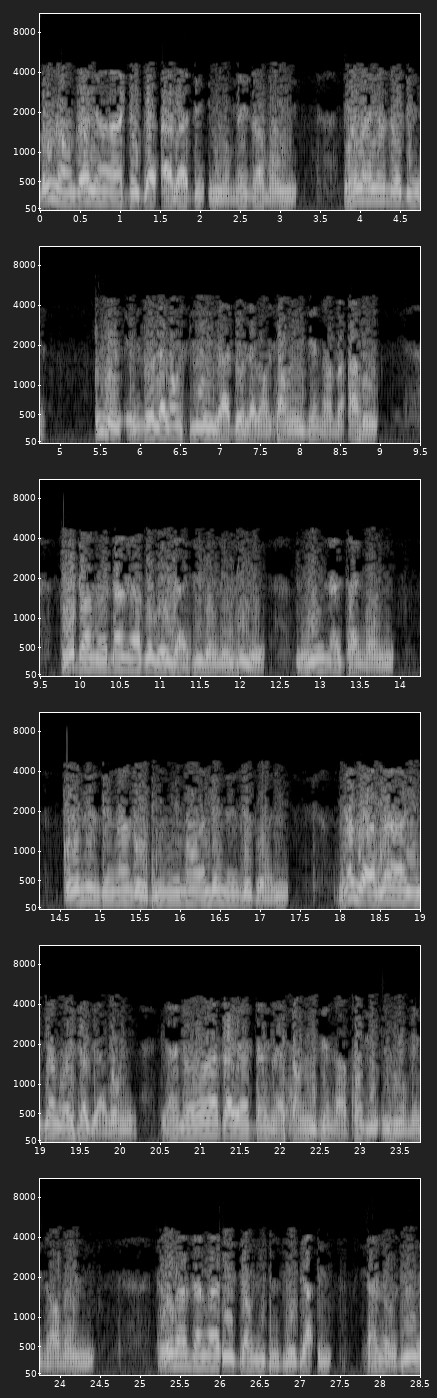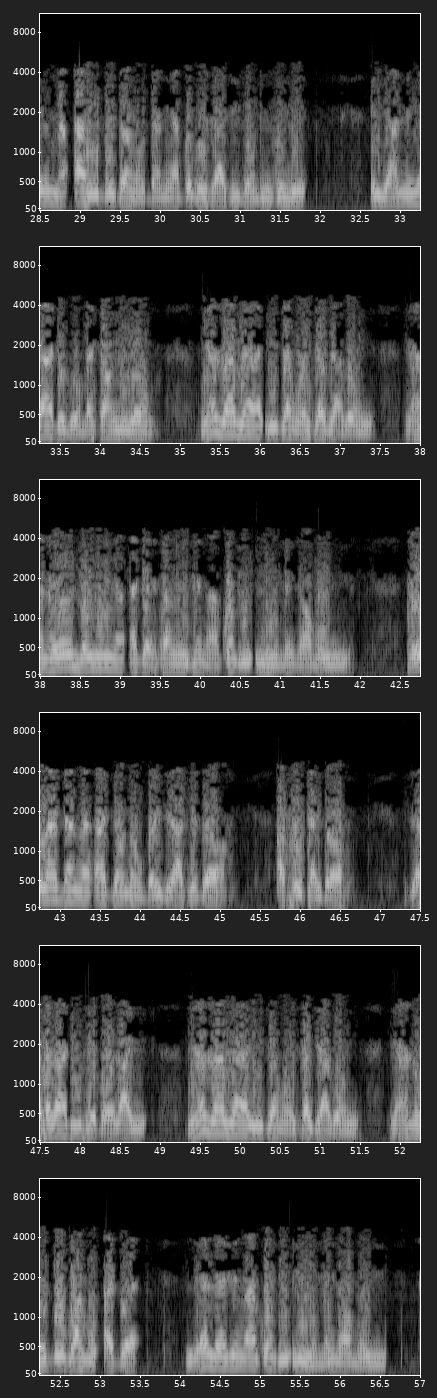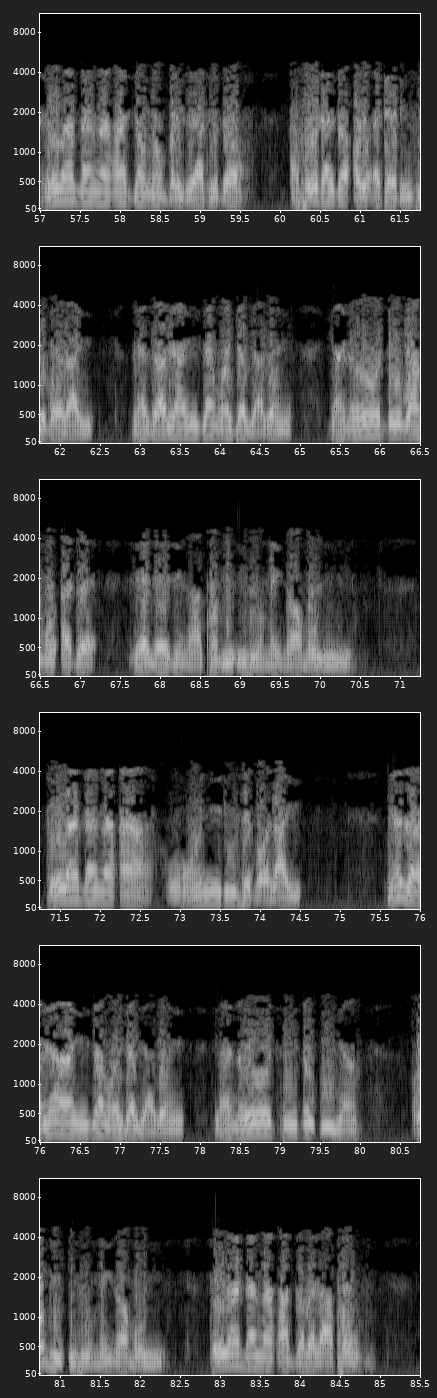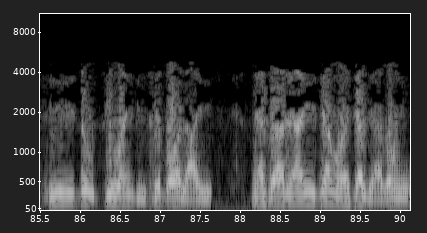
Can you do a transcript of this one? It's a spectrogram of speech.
သုံးဆောင်သောယံအတုကအာဂတိဤမိန်တော်မူ၏ဒေဝယံတို့သည်ဥပိအိမ်တို့၎င်းစီရာတို့၎င်းဆောင်ရခြင်းကမအဟုဒဘုဒ္ဓမေတ္တများပုဂ္ဂိုလ်ရရှိကုန်သည်ဖြစ်၍မြေ၌ထိုင်ကုန်၏ကိုနှင့်သင်္ကန်းတို့ဒီမြေမောင်အလင်းငင်ဖြစ်ကုန်၏မြတ်စွာဘုရား၏ကြောင့်ကိုလျှောက်ကြကုန်၏ယံတော်အကယတံညာဆောင်ယူခြင်းကခွန်ပြု၏ဟုမိန်တော်မူ၏ ဒုက္ခတံဃာ၏ကြောင့်ဤသူပြကြ၏ယံတို့သည်မအဟုတုတော်ကိုတန်မြတ်ပုဂ္ဂိုလ်စာရှိကုန်သည်ဖြစ်၍အိယာနိယတို့ကိုမဆောင်ယူကုန်မြတ်စွာဘုရားဤကြောင့်ကိုလျှောက်ကြကုန်၏ယံတို့လုံးလုံးရန်အတဲ့ဆောင်ယူခြင်းကခွန်ပြု၏ဟုမိန်တော်မူ၏ဒုက္ခတံဃာအကြောင်းတို့ပရိစ္ဆာဖြစ်သောအဖို့ထိုက်သောဇဗလာတိဖြစ်ပေါ်လာ၏မြတ်စွာဘုရားဤကြောင့်ကိုလျှောက်ကြကုန်၏ယံတို့တိုးပွားမှုအတွက် လဲလဲခြင်းကခွန်ပြု၏ဟုမိန်တော်မူ၏ဒုက္ခတံဃာအကြောင်းတို့ပရိစ္ဆာဖြစ်သောအဖို့ထိုက်သောအဝတ်အတည်းဖြစ်ပေါ်လာ၏မြတ်စွာဘုရားဤကြောင့်ကိုလျှောက်ကြကုန်၏ယံတို့တိုးပွားမှုအတွက်လဲလဲခြင်းကခွန်ပြု၏ဟုမိန်တော်မူ၏ဒုက္ခတံဃာအားဝန်ရည်သူဖြစ်ပေါ်လာ၏မြတ်စွာဘုရားဤကြောင့်ကိုလျှောက်ကြကုန်၏ယံတို့ခြေတုပ်ပြီးယံခွန်ပြု၏ဟုမိန်တော်မူ၏ ဒုက္ခတံဃာအားကပလာဖုံးခြေတုပ်ကြွိုင်းသည်ဖြစ်ပေါ်လာ၏မြတ်စွာဘုရားဤကြောင့်ကိုလျှောက်ကြကုန်၏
